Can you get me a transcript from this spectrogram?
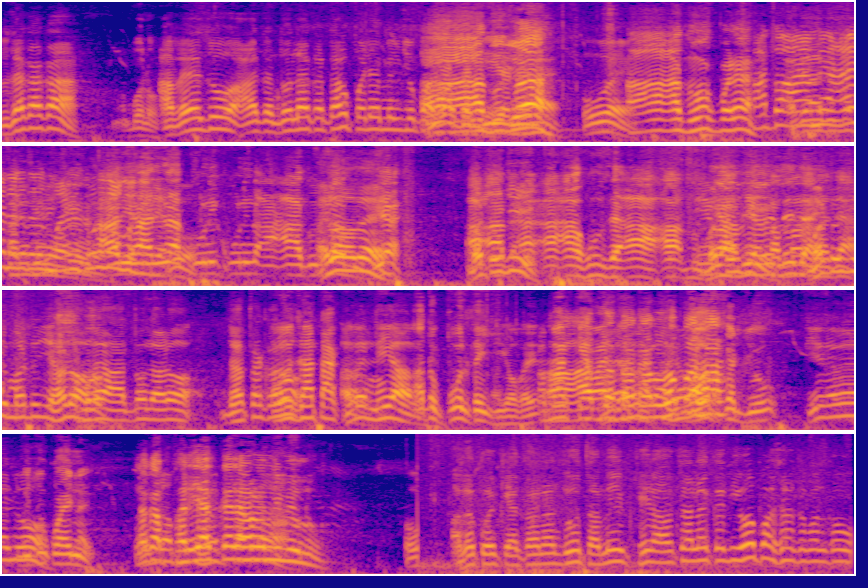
દુધા કાકા બોલો. હવે જો આ ધંધો ના કરતા પડે પડ્યા મેલજો આ આ ઓય આ આ ધોક પડે આ તો આ મે આયા ને હારી હારી કુણી કુણી આ દૂધવા મટુજી. આ- શું છે આ આ મટુજી મટુજી હડો હવે આજનો દાડો જતા કરો જતા કરો. હવે નહીં આવે આ તો ભૂલ થઈ ગઈ હવે અમાર આ જતા કરું હો પાલા કરજો હવે જો બીજું કોઈ નહીં લગા ફરિયાદ કર્યા વગર નહીં મેલું. હવે કોઈ કહેતા ના જો તમે ફેર આવતા ના કદી હો પાછા તમને કહું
